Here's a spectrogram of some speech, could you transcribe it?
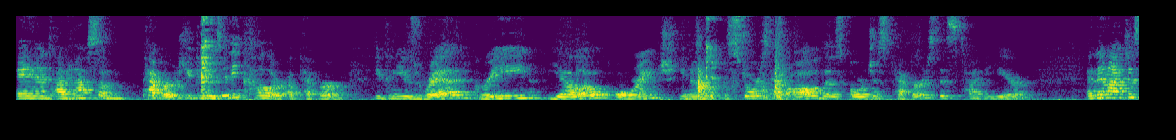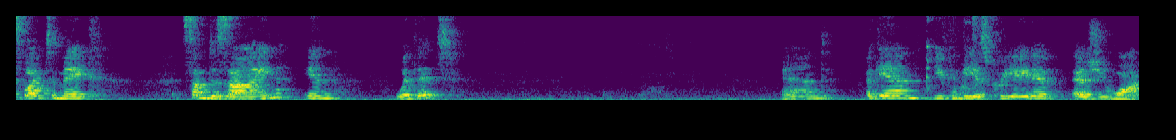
And I have some peppers. You can use any color of pepper. You can use red, green, yellow, orange. You know, the stores have all of those gorgeous peppers this time of year. And then I just like to make some design in with it. And again, you can be as creative as you want.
